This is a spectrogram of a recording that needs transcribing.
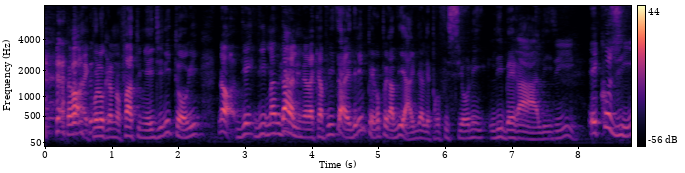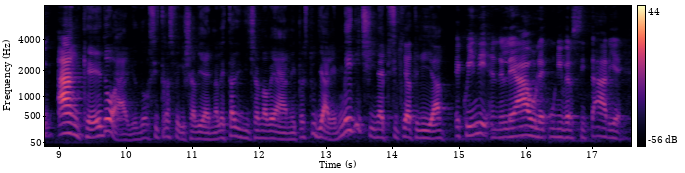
però è quello che hanno fatto i miei genitori, no, di, di mandarli nella capitale dell'impero per avviarli alle professioni liberali. Sì. E così anche Edoardo si trasferisce a Vienna all'età di 19 anni per studiare medicina e psichiatria. E quindi nelle aule universitarie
